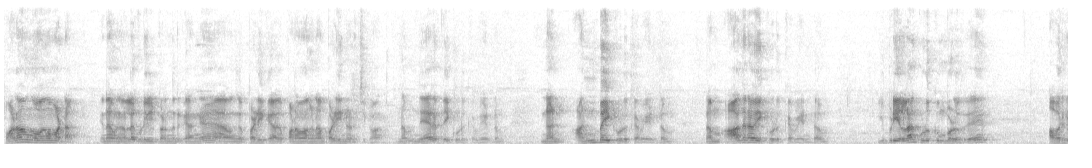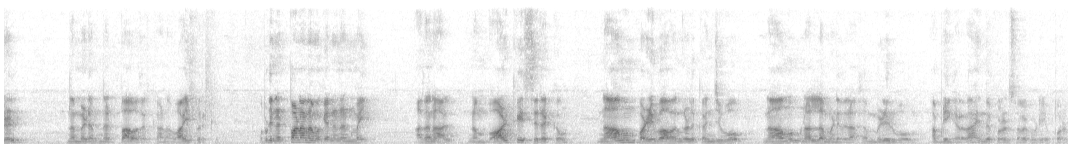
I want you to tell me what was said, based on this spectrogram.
பணம் அவங்க வாங்க மாட்டாங்க. ஏன்னா அவங்க நல்ல குடியில் பிறந்திருக்காங்க. அவங்க பழிக்காக பணம் வாங்கினா பழின்னு நினச்சிக்குவாங்க நம் நேரத்தை கொடுக்க வேண்டும். நம் அன்பை கொடுக்க வேண்டும். நம் ஆதரவை கொடுக்க வேண்டும். இப்படியெல்லாம் கொடுக்கும் பொழுது அவர்கள் நம்மிடம் நட்பாவதற்கான வாய்ப்பு இருக்குது அப்படி நட்பானால் நமக்கு என்ன நன்மை? அதனால் நம் வாழ்க்கை சிறக்கும். நாமும் பழிபாவங்களுக்கு அஞ்சுவோம். நாமும் நல்ல மனிதராக மிளிர்வோம். அப்படிங்கிறதான் இந்த குரல் சொல்லக்கூடிய பொருள்.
